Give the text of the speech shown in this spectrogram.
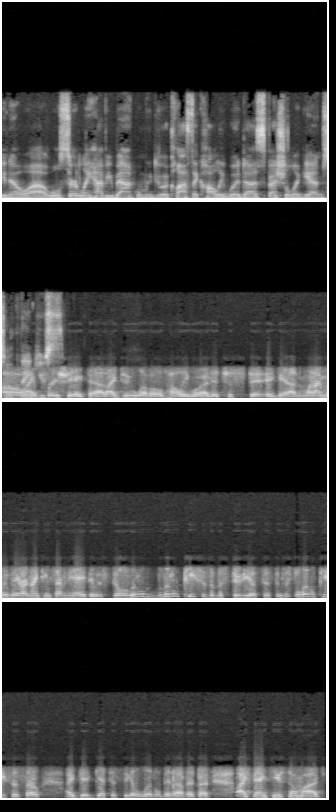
you know, uh, we'll certainly have you back when we do a classic Hollywood uh, special again. So oh, thank I you. appreciate that. I do love old Hollywood. It's just again, when I moved there in 1978, it was still little little pieces of the studio system, just little pieces. So I did get to see a little bit of it. But I thank you so much,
